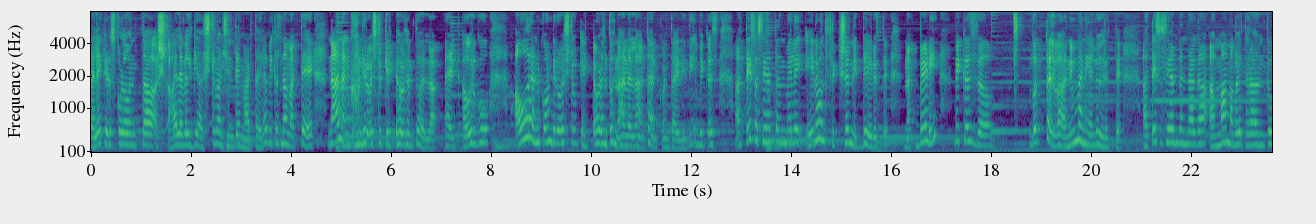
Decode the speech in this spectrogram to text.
ತಲೆ ಕೆಡಿಸ್ಕೊಳ್ಳೋ ಅಂಥ ಅಷ್ಟು, ಆ ಲೆವೆಲ್ಗೆ ಅಷ್ಟು ನಾನು ಚಿಂತೆ ಮಾಡ್ತಾ ಇಲ್ಲ ಬಿಕಾಸ್ ನಮ್ಮ ಅತ್ತೆ ನಾನು ಅಂದ್ಕೊಂಡಿರೋಷ್ಟು ಕೆಟ್ಟವರಂತೂ ಅಲ್ಲ. ಆ್ಯಂಡ್ ಅವ್ರಿಗೂ, ಅವ್ರು ಅಂದ್ಕೊಂಡಿರೋಷ್ಟು ಕೆಟ್ಟವಳಂತೂ ನಾನಲ್ಲ ಅಂತ ಅಂದ್ಕೊತಾ ಇದ್ದೀನಿ ಬಿಕಾಸ್ ಅತ್ತೆ ಸೊಸೆ ಅಂತಂದಮೇಲೆ ಏನೋ ಒಂದು ಫ್ರಿಕ್ಷನ್ ಇದ್ದೇ ಇರುತ್ತೆ. ನಗಬೇಡಿ ಬಿಕಾಸ್ ಗೊತ್ತಲ್ವಾ ನಿಮ್ಮ ಮನೆಯಲ್ಲೂ ಇರುತ್ತೆ. ಅತ್ತೆ ಸೊಸೆ ಅಂತಂದಾಗ ಅಮ್ಮ ಮಗಳ ಥರ ಅಂತೂ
